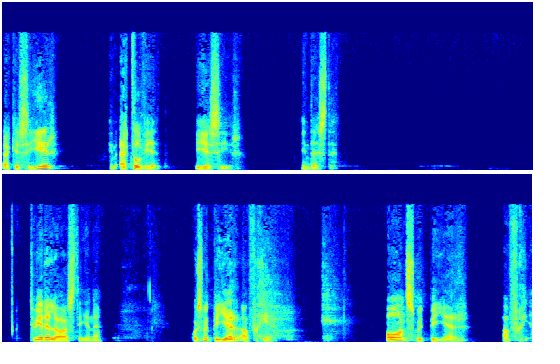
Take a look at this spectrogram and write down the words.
ek is hier en ek wil weet u is hier. En dis dit. tweede laaste ene. Ons moet beheer afgee. Ons moet beheer afgee.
